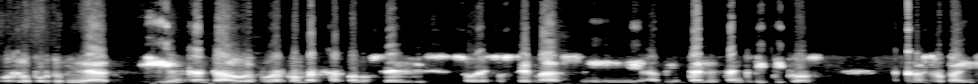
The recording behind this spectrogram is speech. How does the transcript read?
por, la oportunidad y encantado de poder conversar con ustedes sobre estos temas eh, ambientales tan críticos a nuestro país.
